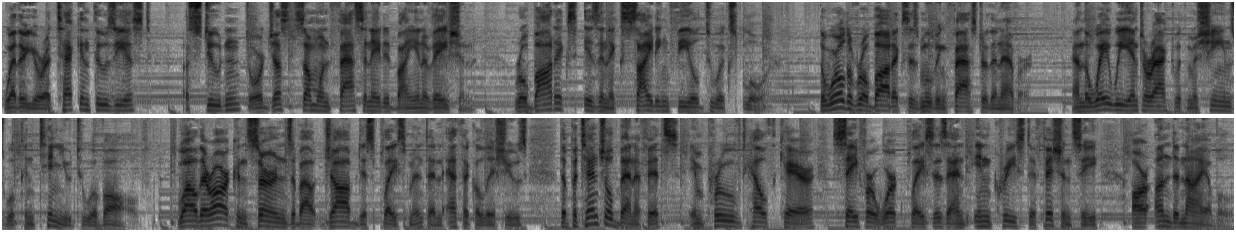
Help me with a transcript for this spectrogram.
Whether you're a tech enthusiast, a student, or just someone fascinated by innovation, robotics is an exciting field to explore. The world of robotics is moving faster than ever, and the way we interact with machines will continue to evolve. While there are concerns about job displacement and ethical issues, the potential benefits, improved healthcare, safer workplaces, and increased efficiency are undeniable.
